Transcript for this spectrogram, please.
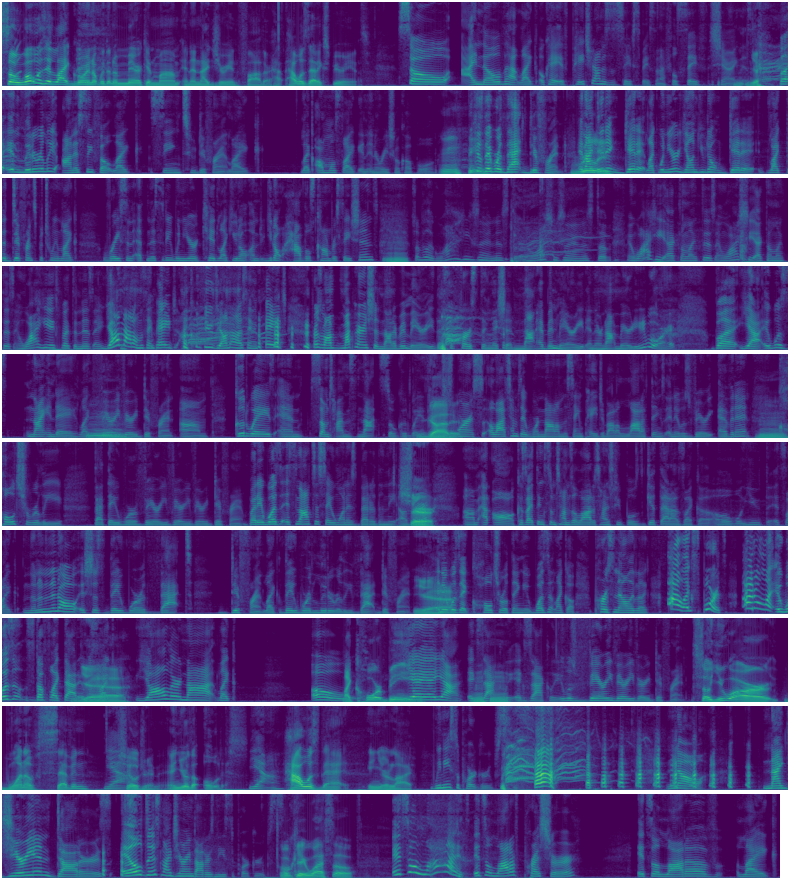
so, what was it like growing up with an American mom and a Nigerian father? How, how was that experience? So I know that like okay, if Patreon is a safe space, then I feel safe sharing this. Yeah. But it literally, honestly, felt like seeing two different like. Like almost like an interracial couple because they were that different, and I didn't get it. Like when you're young, you don't get it. Like the difference between like race and ethnicity. When you're a kid, like you don't under, you don't have those conversations. Mm-hmm. So I'd be like, why are he saying this stuff? And why is she saying this stuff? And why he acting like this? And why is she acting like this? And why he expecting this? And y'all not on the same page. I'm confused. Y'all not on the same page. First of all, my parents should not have been married. That's the first thing. They should not have been married, and they're not married anymore. But yeah, it was night and day. Like very, Mm. very different. Um, good ways and sometimes not so good ways. They Got just it. weren't. A lot of times they were not on the same page about a lot of things, and it was very evident Mhm. culturally that they were very, very, very different. But it was. It's not to say one is better than the other Sure. um, at all because I think sometimes a lot of times people get that as like a oh well you it's like no no no no no it's just they were that different like they were literally that different Yeah. and it was a cultural thing it wasn't like a personality like I like sports I don't like it wasn't stuff like that it was Yeah. like y'all are not like oh like core being. yeah yeah yeah mm-hmm. exactly exactly it was very very very different So you are one of seven yeah children, and you're the oldest. yeah How was that in your life? we need support groups no Nigerian daughters, eldest Nigerian daughters need support groups. okay, why so? It's a lot. It's a lot of pressure. It's a lot of like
